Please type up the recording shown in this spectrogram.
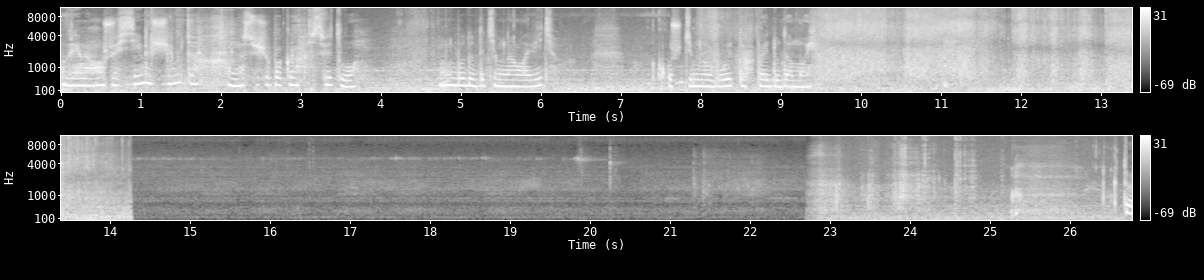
Время уже 7 с чем-то. У нас еще пока светло. Буду до темна ловить. Как уж темно будет, так пойду домой. Кто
